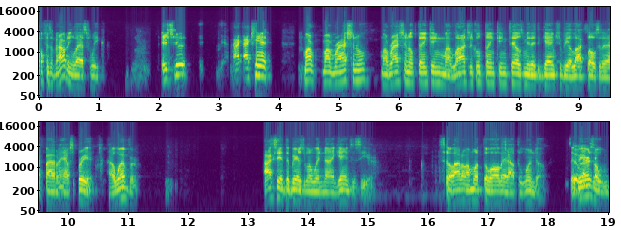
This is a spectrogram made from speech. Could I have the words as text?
offensive outing last week. It should. I, I can't. My my rational my rational thinking, my logical thinking tells me that the game should be a lot closer than that five and a half spread. However, I said the Bears are going to win nine games this year. So I don't. I'm gonna throw all that out the window. The still Bears are.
